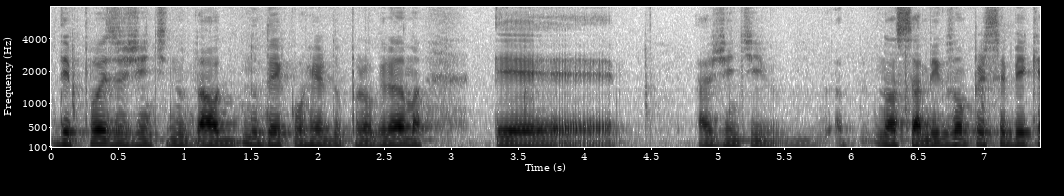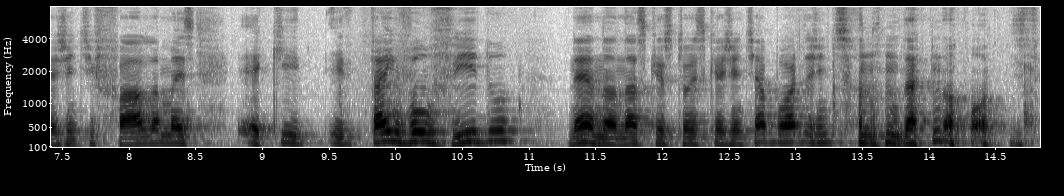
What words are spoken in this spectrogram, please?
depois a gente, no, no decorrer do programa, é, a gente, nossos amigos vão perceber que a gente fala, mas é que ele está envolvido né, nas questões que a gente aborda, a gente só não dá nomes.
